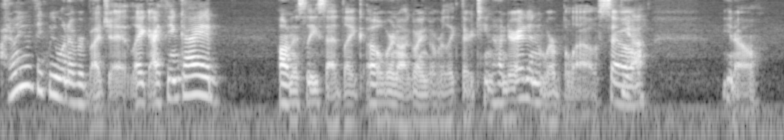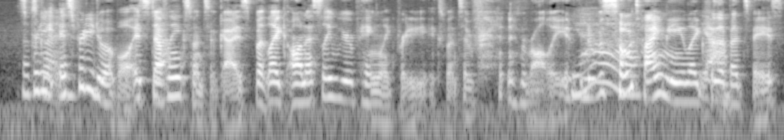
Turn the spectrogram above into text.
I don't even think we went over budget. Like I think I had honestly said like, oh, we're not going over like thirteen hundred, and we're below. So Yeah. you know. It's That's pretty good. it's pretty doable. It's definitely expensive, guys. But like honestly, we were paying like pretty expensive in Raleigh. And it was so tiny, like for the bed space.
